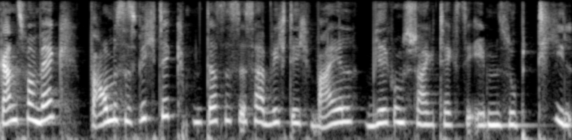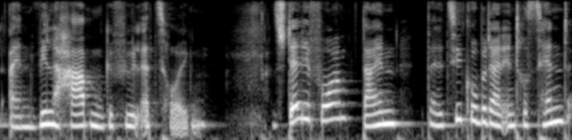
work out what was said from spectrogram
Ganz von weg, warum ist es wichtig? Das ist deshalb wichtig, weil wirkungsstarke Texte eben subtil ein Willhaben-Gefühl erzeugen. Also stell dir vor, dein, deine Zielgruppe, dein Interessent,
